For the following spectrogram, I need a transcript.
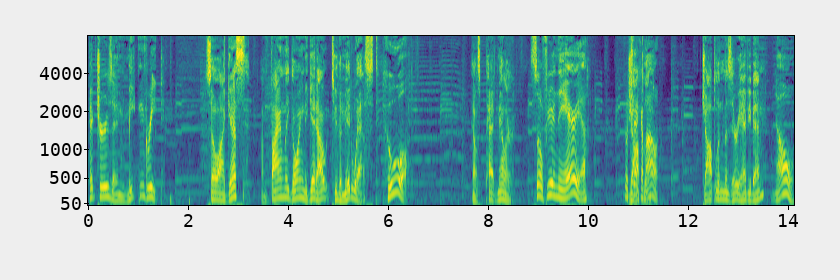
pictures, and meet and greet. So I guess I'm finally going to get out to the Midwest. Cool. That was Pat Miller, So if you're in the area, go check him out. Joplin, Missouri. Have you been? No.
